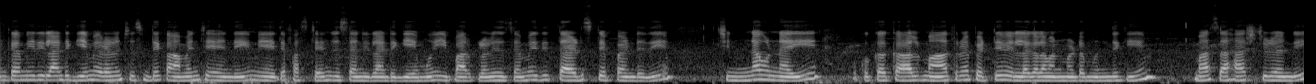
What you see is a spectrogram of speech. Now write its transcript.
ఇంకా మీరు ఇలాంటి గేమ్ ఎవరైనా చూసుంటే కామెంట్ చేయండి. మేమైతే ఫస్ట్ టైం చూసాను ఇలాంటి గేమ్. ఈ పార్క్లోనే చూసాము ఇది థర్డ్ స్టెప్ అండి ఇది. చిన్నగా ఉన్నాయి. ఒక్కొక్క కాలు మాత్రమే పెట్టి వెళ్ళగలం అనమాట ముందుకి. మా సహాష్ చూడండి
